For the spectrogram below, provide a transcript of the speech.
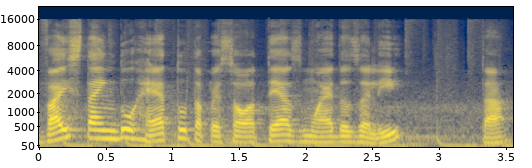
Vai estar indo reto, tá, pessoal, até as moedas ali, tá?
